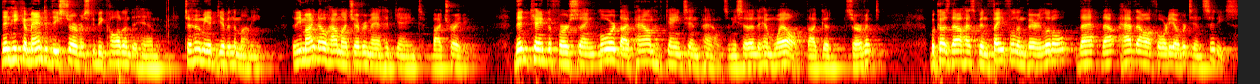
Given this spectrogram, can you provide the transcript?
then he commanded these servants to be called unto him, to whom he had given the money, that he might know how much every man had gained by trading. Then came the first, saying, Lord, thy pound hath gained ten pounds. And he said unto him, Well, thy good servant, because thou hast been faithful in very little, that thou have thou authority over ten cities.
